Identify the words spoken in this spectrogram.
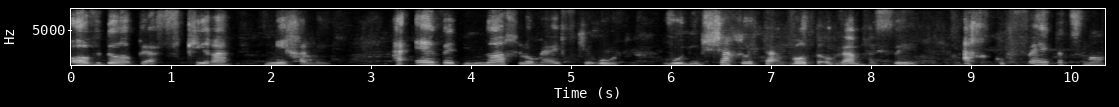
עובדו בהפקירה ניחא. העבד נוח לו מההפקרות, והוא נמשך לתאוות העולם הזה, אך כופה את עצמו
